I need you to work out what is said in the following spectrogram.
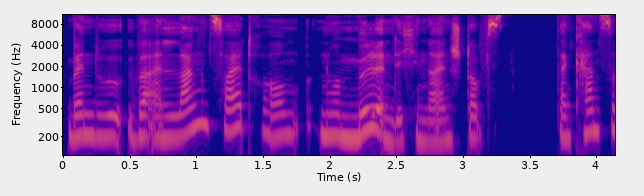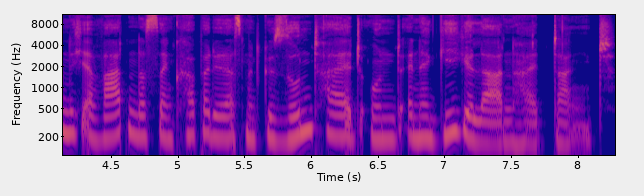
Wenn du über einen langen Zeitraum nur Müll in dich hineinstopfst, dann kannst du nicht erwarten, dass dein Körper dir das mit Gesundheit und Energiegeladenheit dankt.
